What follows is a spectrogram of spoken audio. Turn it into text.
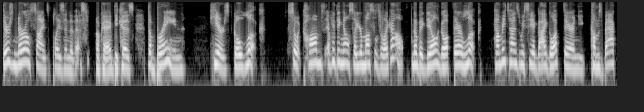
There's neuroscience plays into this, okay? Because the brain hears go look. So it calms everything else. So your muscles are like, oh, no big deal. Go up there, look. How many times we see a guy go up there and he comes back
